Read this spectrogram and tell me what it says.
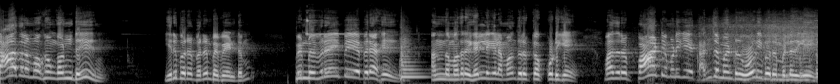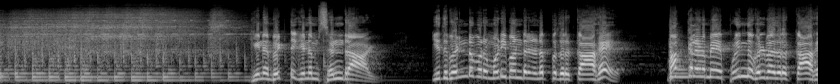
காதல் முகம் கொண்டு இருவரும் விரும்ப வேண்டும். பின்பு விரும்பிய பிறகு அந்த மதுரை எல்லையில் அமர்ந்திருக்கக்கூடிய மதுரை பாண்டிமணியை தஞ்சம் என்று ஓடி வரும் இல்லையே இனம் விட்டு இனம் சென்றாள். இது வென்று ஒரு முடிவென்று நடப்பதற்காக மக்களிடமே புரிந்து கொள்வதற்காக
